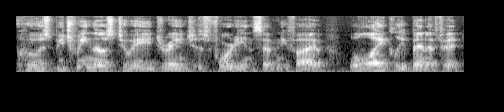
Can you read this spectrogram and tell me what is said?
who's between those two age ranges, 40 and 75, will likely benefit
